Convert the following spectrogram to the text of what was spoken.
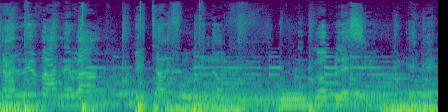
can never, never be thankful enough. God bless you. Amen.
